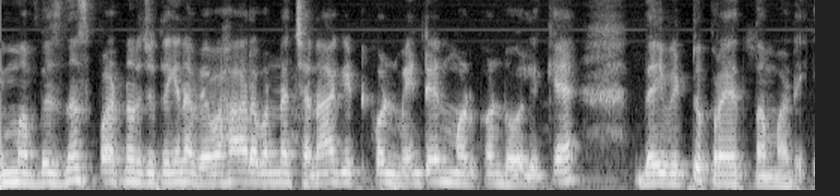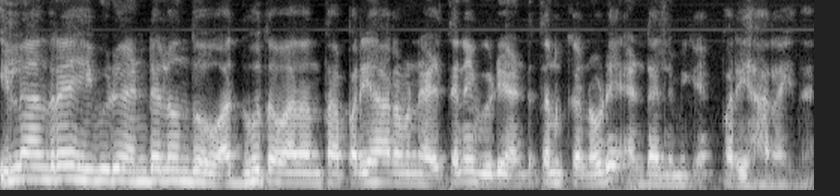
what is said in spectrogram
ನಿಮ್ಮ ಬಿಸ್ನೆಸ್ ಪಾರ್ಟ್ನರ್ ಜೊತೆಗಿನ ವ್ಯವಹಾರವನ್ನು ಚೆನ್ನಾಗಿ ಇಟ್ಕೊಂಡು ಮೇಂಟೈನ್ ಮಾಡ್ಕೊಂಡು ಹೋಗಲಿಕ್ಕೆ ದಯವಿಟ್ಟು ಪ್ರಯತ್ನ ಮಾಡಿ. ಇಲ್ಲಾಂದರೆ ಈ ವಿಡಿಯೋ ಎಂಡಲ್ಲಿ ಒಂದು ಅದ್ಭುತವಾದಂಥ ಪರಿಹಾರವನ್ನು ಹೇಳ್ತೇನೆ. ವಿಡಿಯೋ ಎಂಡ್ ತನಕ ನೋಡಿ ಎಂಡಲ್ಲಿ ನಿಮಗೆ ಪರಿಹಾರ ಇದೆ.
